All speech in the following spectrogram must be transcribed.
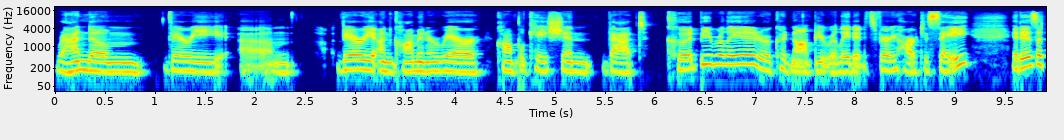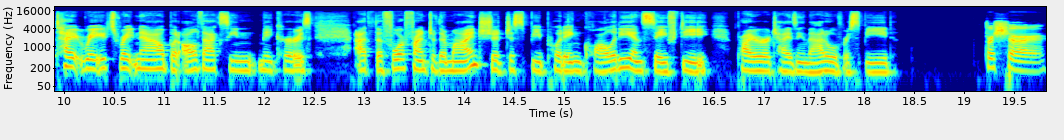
random, very um, very uncommon or rare complication that could be related or could not be related. It's very hard to say. It is a tight race right now, but all vaccine makers at the forefront of their mind should just be putting quality and safety, prioritizing that over speed. For sure.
